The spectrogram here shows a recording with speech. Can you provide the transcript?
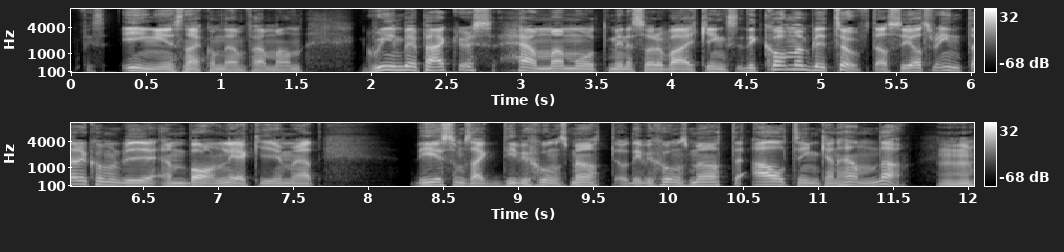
det finns ingen snack om den femman. Green Bay Packers hemma mot Minnesota Vikings, det kommer bli tufft, alltså jag tror inte att det kommer bli en barnlek i och med att det är som sagt divisionsmöte, och divisionsmöte, allting kan hända. Mm.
